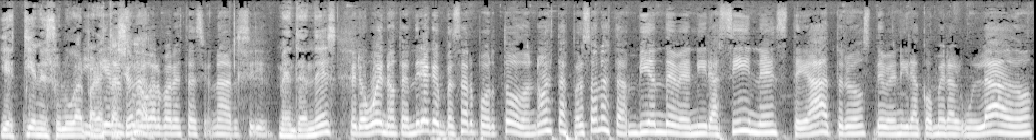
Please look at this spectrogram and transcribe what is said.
y es- tienen su lugar Y para tienen su estacionar. lugar para estacionar, sí. ¿Me entendés? Pero bueno, tendría que empezar por todo, ¿no? Estas personas también deben ir a cines, teatros, deben ir a comer a algún lado.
